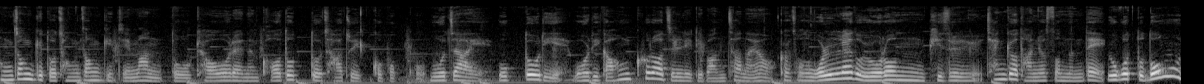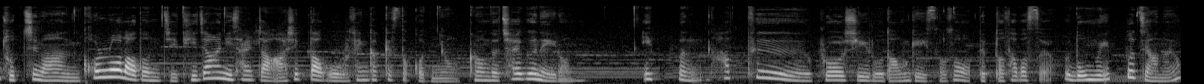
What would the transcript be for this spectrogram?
정전기도 정전기지만 또 겨울에는 겉옷도 자주 입고 벗고 모자에, 목도리에 머리가 헝클어질 일이 많잖아요. 그래서 저는 원래도 이런 빗을 챙겨 다녔었는데 이것도 너무 좋지만 컬러라든지 디자인이 살짝 아쉽다고 생각했었거든요. 그런데 최근에 이런 이쁜 하트 브러쉬로 나온 게 있어서 냅다 사봤어요. 너무 이쁘지 않아요?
